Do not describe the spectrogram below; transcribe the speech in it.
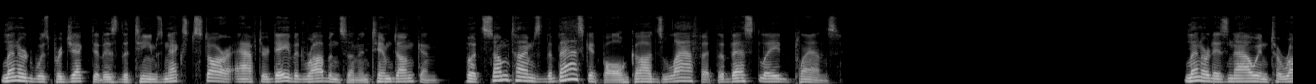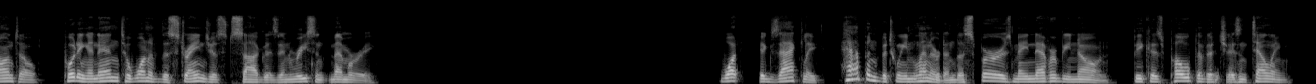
Leonard was projected as the team's next star after David Robinson and Tim Duncan, but sometimes the basketball gods laugh at the best laid plans. Leonard is now in Toronto, putting an end to one of the strangest sagas in recent memory. What, exactly, happened between Leonard and the Spurs may never be known because Popovich isn't telling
